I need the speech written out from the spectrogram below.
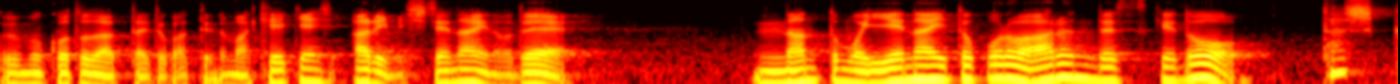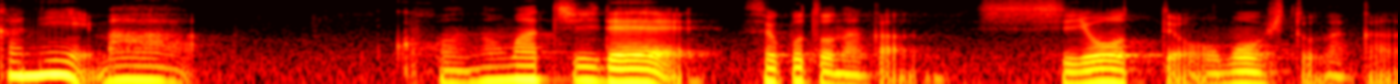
産むことだったりとかっていうのはまあ経験ある意味してないので何とも言えないところはあるんですけど確かにまあこの街でそういうことをなんかしようって思う人なんか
